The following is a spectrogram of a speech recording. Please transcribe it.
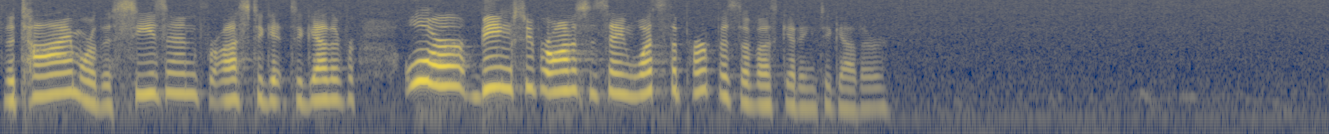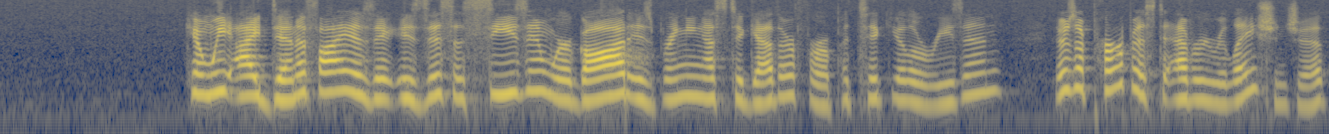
the time or the season for us to get together. For, or being super honest and saying, what's the purpose of us getting together? Can we identify is, there, is this a season where God is bringing us together for a particular reason? There's a purpose to every relationship,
